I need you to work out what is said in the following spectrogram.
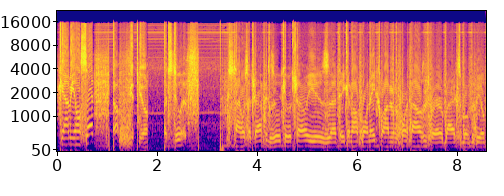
Kam, you all set? Yep, good to go. Let's do it. This time the traffic? Zulu Kilo Charlie is uh, taking off 1-8, climbing 4,000 for aerobatics above the field.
